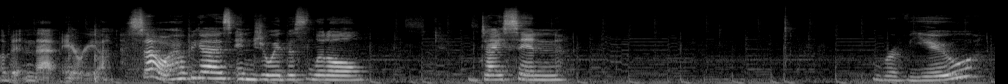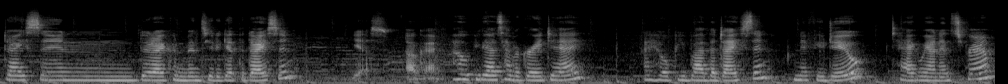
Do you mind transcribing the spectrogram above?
a bit in that area. So I hope you guys enjoyed this little Dyson review. Dyson, did I convince you to get the Dyson? Yes, okay. I hope you guys have a great day. I hope you buy the Dyson, and if you do, tag me on Instagram.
